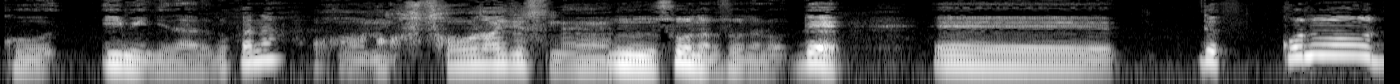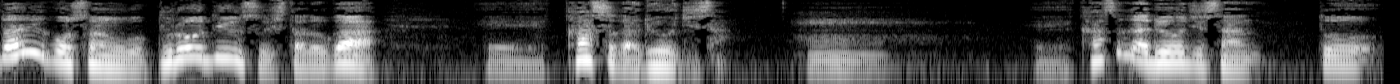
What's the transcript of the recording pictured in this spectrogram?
こう、意味になるのかな。ああ、なんか壮大ですね。うん、そうなの、そうなの。で、えーで、この大悟さんをプロデュースしたのが、えー春日良二さん。うん。えー春日良二さんと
